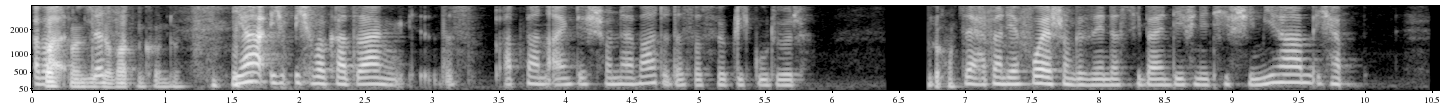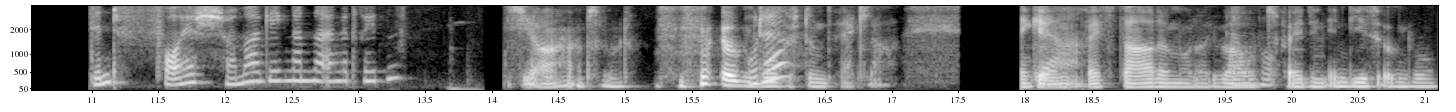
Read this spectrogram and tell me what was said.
Aber was man sich das erwarten konnte. ja, ich ich wollte grad sagen, das hat man eigentlich schon erwartet, dass das wirklich gut wird. Ja. Da hat man ja vorher schon gesehen, dass die beiden definitiv Chemie haben. Ich habe sind vorher schon mal gegeneinander angetreten? Ja, absolut. Irgendwo Oder? bestimmt, ja klar. Ich denke, Ja. bei Stardom oder überhaupt Irgendwo. bei den Indies irgendwo.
